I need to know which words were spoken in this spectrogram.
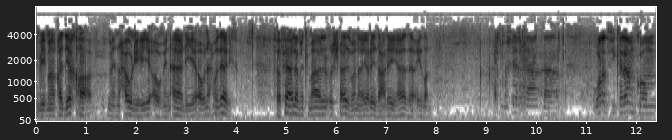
بما قد يقع من حوله أو من آله أو نحو ذلك. ففعلا مثل ما الأستاذ هنا يرد عليه هذا أيضا. مشايخنا آه، ورد في كلامكم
